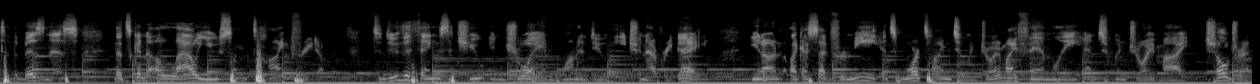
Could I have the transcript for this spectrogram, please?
to the business that's going to allow you some time freedom to do the things that you enjoy and want to do each and every day. You know, like I said, for me, it's more time to enjoy my family and to enjoy my children.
